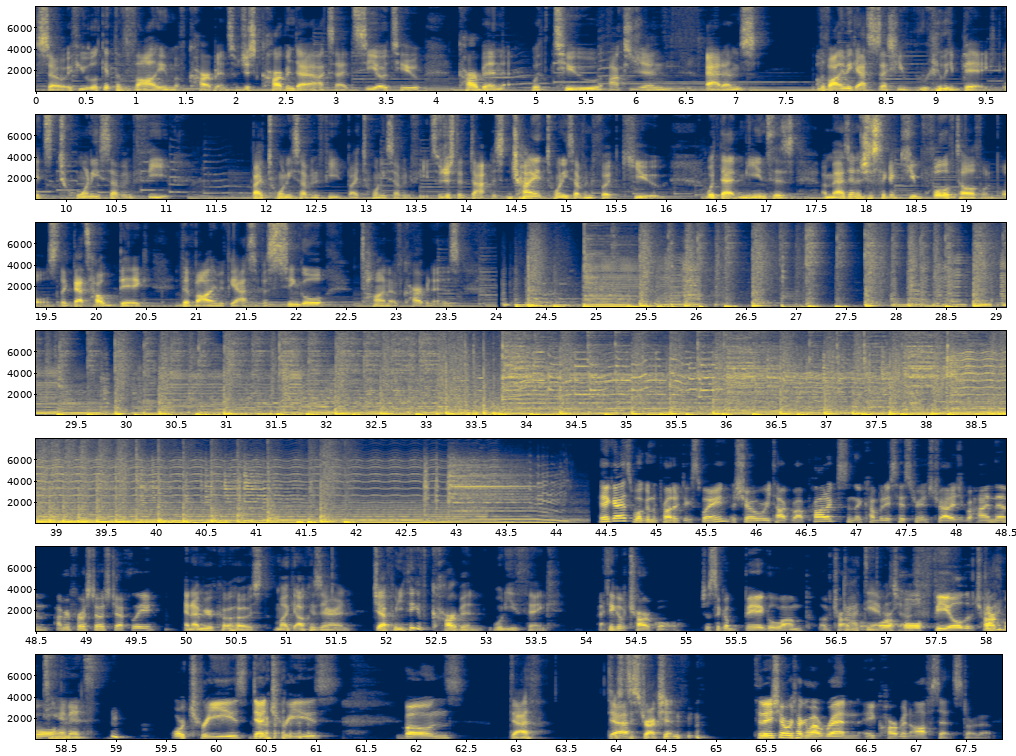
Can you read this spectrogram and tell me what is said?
So if you look at the volume of carbon, so just carbon dioxide, CO2, carbon with two oxygen atoms, the volume of gas is actually really big. It's 27 feet by 27 feet by 27 feet. So just a giant 27 foot cube. What that means is imagine it's just like a cube full of telephone poles. Like that's how big the volume of gas of a single ton of carbon is. Hey guys, welcome to Product Explain, a show where we talk about products and the company's history and strategy behind them. I'm your first host, Jeff Lee. And I'm your co host, Mike Alcazarin. Jeff, when you think of carbon, what do you think? I think of charcoal, just like a big lump of charcoal. It, or a Jeff. whole field of charcoal. God damn it. Or trees, dead trees, bones. Death? Death. Just destruction? Today's show, we're talking about Wren, a carbon offset startup.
